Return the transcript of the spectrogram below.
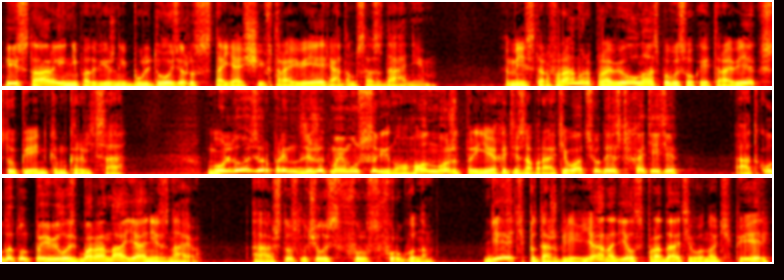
и старый неподвижный бульдозер, стоящий в траве рядом со зданием. Мистер Фрамер провел нас по высокой траве к ступенькам крыльца. «Бульдозер принадлежит моему сыну, он может приехать и забрать его отсюда, если хотите. Откуда тут появилась барана, я не знаю. А что случилось с, фур с фургоном? Дети подожгли, я надеялся продать его, но теперь...»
